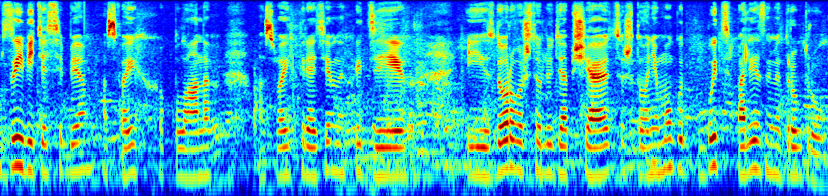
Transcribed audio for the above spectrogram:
заявить о себе, о своих планах, о своих креативных идеях. И здорово, что люди общаются, что они могут быть полезными друг другу.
